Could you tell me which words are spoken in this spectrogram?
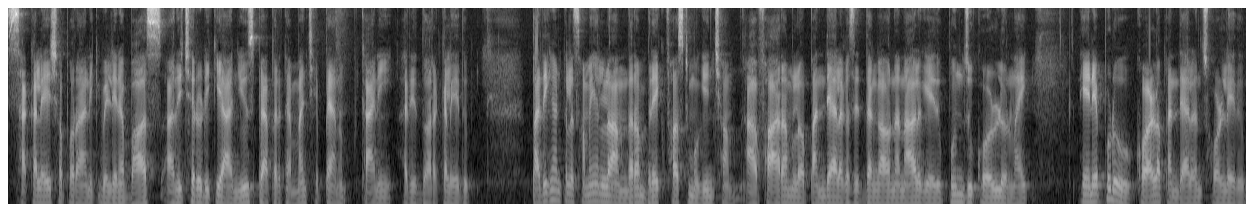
సకలేశపురానికి వెళ్ళిన బాస్ అనుచరుడికి ఆ న్యూస్ పేపర్ తెమ్మని చెప్పాను కానీ అది దొరకలేదు. పది గంటల సమయంలో అందరం బ్రేక్ఫాస్ట్ ముగించాం. ఆ ఫారంలో పందేలకు సిద్ధంగా ఉన్న నాలుగైదు పుంజు కోళ్ళు ఉన్నాయి నేనెప్పుడు కోళ్ళ పందాలను చూడలేదు.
